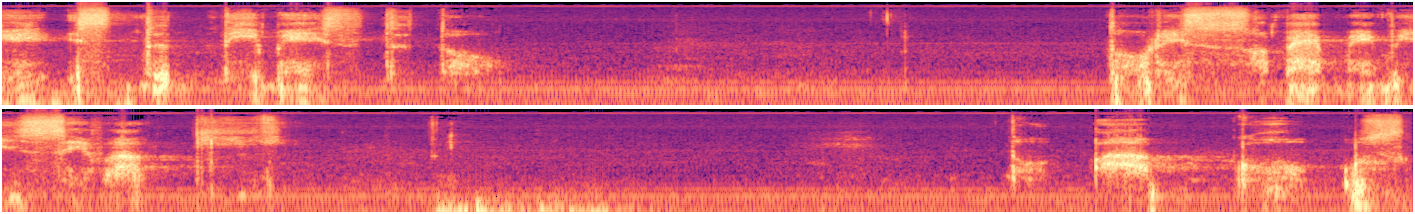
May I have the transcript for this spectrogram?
के स्थिति में स्थित हो थोड़े समय में भी सेवा की। तो आपको उसकी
